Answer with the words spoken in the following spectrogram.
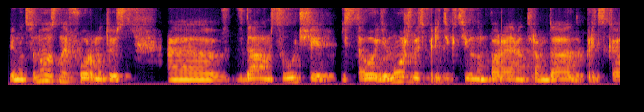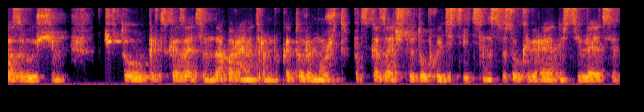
лимоцинозной формой, то есть а, в данном случае гистология может быть предиктивным параметром, да, предсказывающим, что предсказательным да, параметром, который может подсказать, что эта опухоль действительно с высокой вероятностью является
